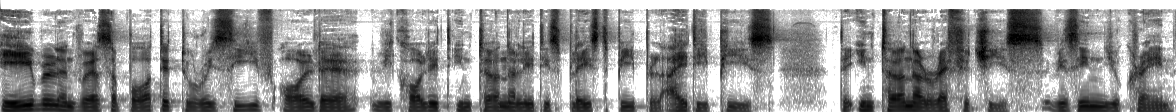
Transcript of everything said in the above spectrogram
able and were supported to receive all the we call it internally displaced people, IDPs the internal refugees within Ukraine.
